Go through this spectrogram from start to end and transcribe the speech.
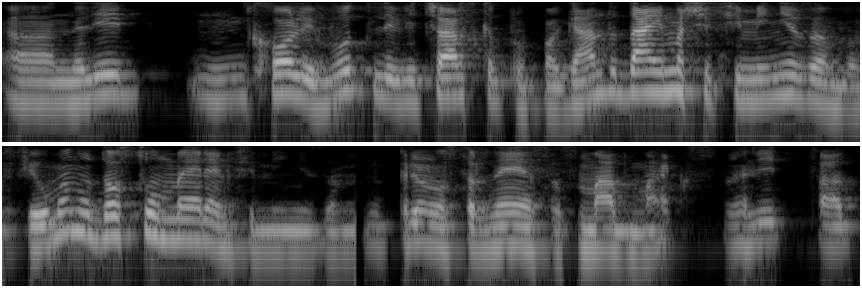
а, нали, Холивуд, левичарска пропаганда. Да, имаше феминизъм във филма, но доста умерен феминизъм. Примерно в сравнение с Mad Max, нали, това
